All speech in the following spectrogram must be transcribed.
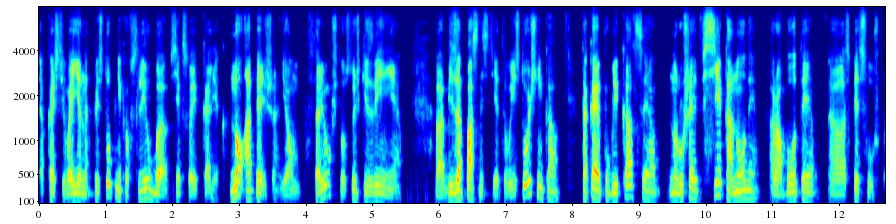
в качестве военных преступников слил бы всех своих коллег. Но, опять же, я вам повторю, что с точки зрения безопасности этого источника, такая публикация нарушает все каноны работы спецслужб,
